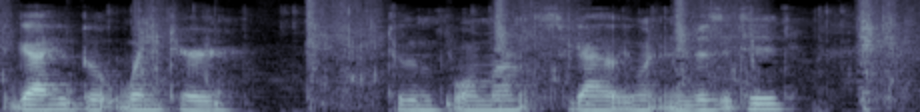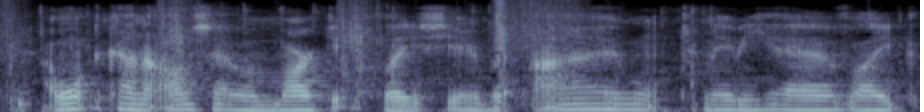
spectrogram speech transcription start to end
the guy who built Winter took him four months, the guy that we went and visited. I want to kind of also have a marketplace here, but I want to maybe have like,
